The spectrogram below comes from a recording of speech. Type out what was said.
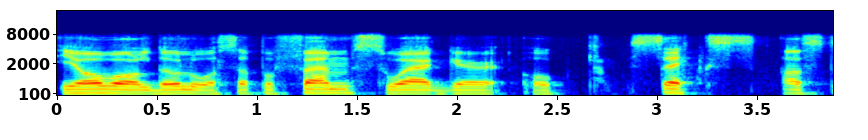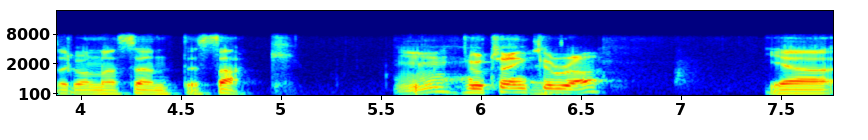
jag valde att låsa på 5 Swagger och 6 Astrona Center Sack. Mm, hur tänker du där? Jag,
